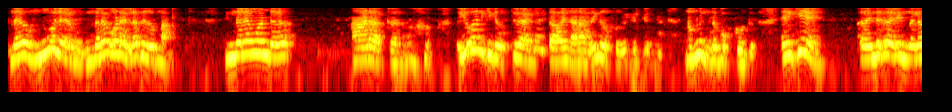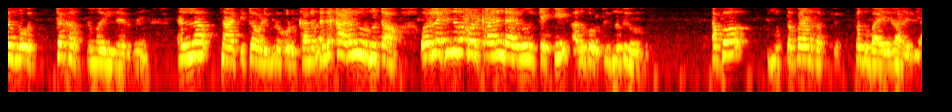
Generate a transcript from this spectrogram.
ഇന്നലെ ഒന്നുമില്ലായിരുന്നു. ഇന്നലെ കൊണ്ട് എല്ലാം തീർന്ന. ഇന്നലെ കൊണ്ട് ആടാക്കാൻ അയ്യോ എനിക്ക് ഗസ്റ്റ് വേണ്ട കേട്ടോ. ഞാൻ ആരെയും ഗസ്റ്റ് കിട്ടിയാണ് നമ്മൾ ഇങ്ങനെ പൊക്കുണ്ട്. എനിക്ക് എന്റെ കയ്യിൽ ഇന്നലെ ഒന്നും ഒറ്റ കസ്റ്റമർ ഇല്ലായിരുന്നു. എല്ലാ നാട്ടിക്കും അവിടെ ഇവിടെ കൊടുക്കാനും. എന്റെ കടം തീർന്നു കേട്ടോ ഒരു ലക്ഷം രൂപ കൊടുക്കാനുണ്ടായിരുന്നു ഉച്ചയ്ക്ക്. അത് കൊടുത്തു ഇന്ന് തീർന്നു. അപ്പോൾ മുത്തപ്പനാണ് സത്യം. ഇപ്പൊ ദുബായിൽ കടയില്ല.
